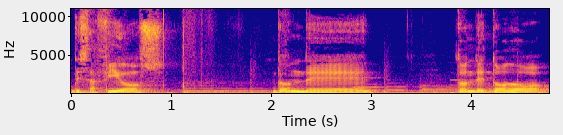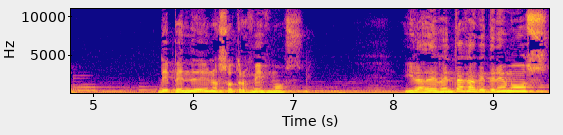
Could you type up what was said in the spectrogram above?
desafíos donde, donde todo depende de nosotros mismos. Y las desventajas que tenemos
